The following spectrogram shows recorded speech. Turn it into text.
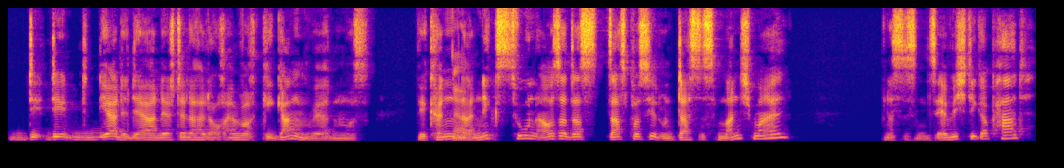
de, de, ja, der, der an der Stelle halt auch einfach gegangen werden muss. Wir können ja. da nichts tun, außer dass das passiert. Und das ist manchmal, und das ist ein sehr wichtiger Part,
